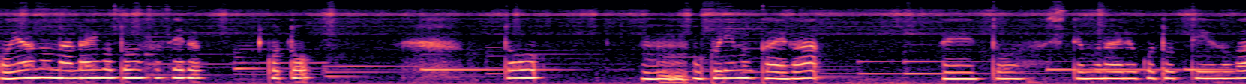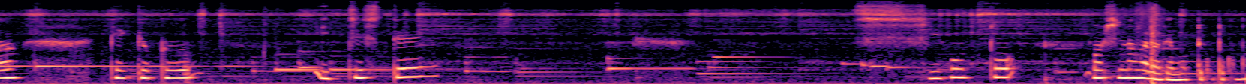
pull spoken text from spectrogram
親の習い事をさせることと、うん、送り迎えが、えっ、ー、と、してもらえることっていうのが、結局、一致して、仕事をしながらでもってことかな。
